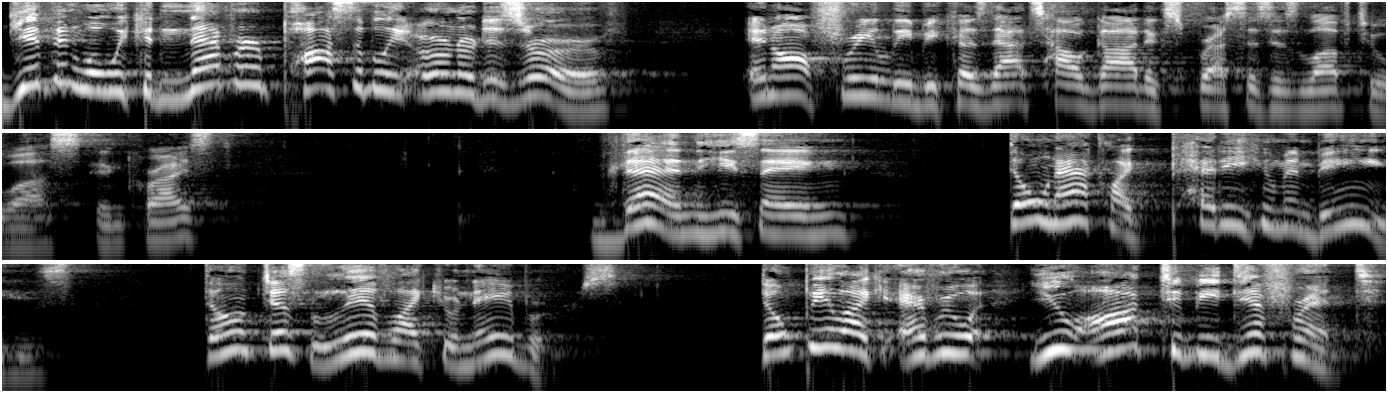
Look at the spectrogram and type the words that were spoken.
given what we could never possibly earn or deserve and all freely because that's how God expresses his love to us in Christ. Then he's saying, don't act like petty human beings. Don't just live like your neighbors. Don't be like everyone. You ought to be different.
